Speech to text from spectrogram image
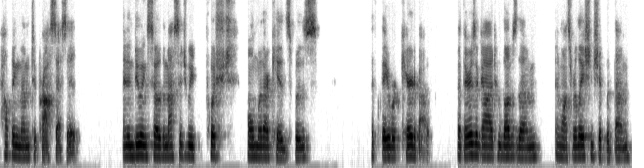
helping them to process it. And in doing so, the message we pushed home with our kids was that they were cared about, that there is a God who loves them and wants a relationship with them,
